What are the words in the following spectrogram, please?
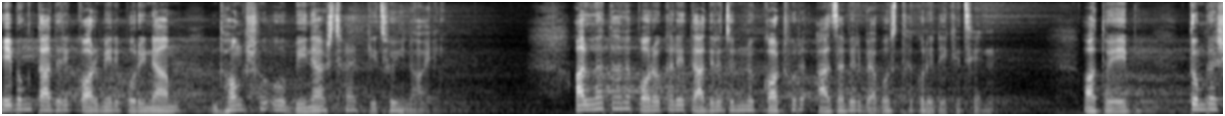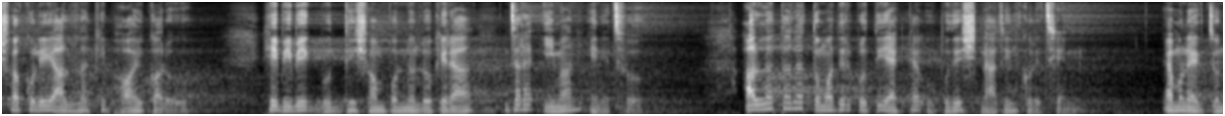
এবং তাদের কর্মের পরিণাম ধ্বংস ও বিনাশ ছাড়া কিছুই নয়। আল্লাহ তাআলা পরকালে তাদের জন্য কঠোর আজাবের ব্যবস্থা করে রেখেছেন। অতএব তোমরা সকলে আল্লাহকে ভয় করো। হে বিবেক বুদ্ধি সম্পন্ন লোকেরা যারা ঈমান এনেছ, আল্লাহ তাআলা তোমাদের প্রতি একটা উপদেশ নাজিল করেছেন। এমন একজন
